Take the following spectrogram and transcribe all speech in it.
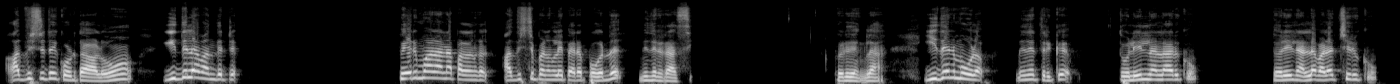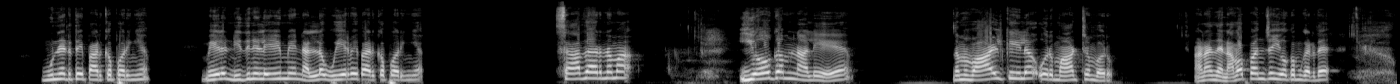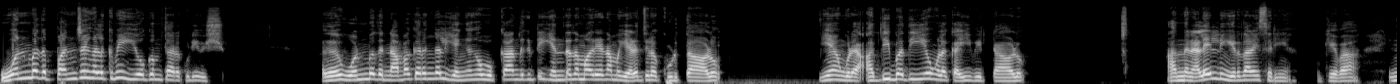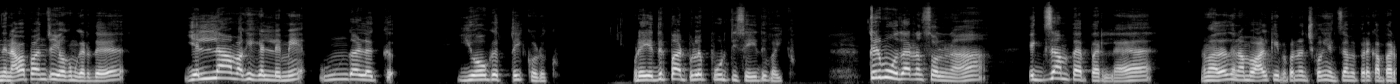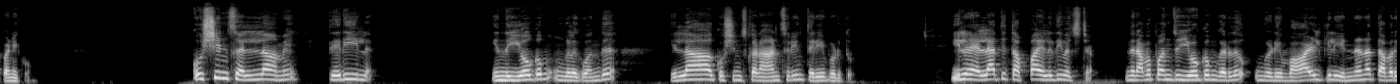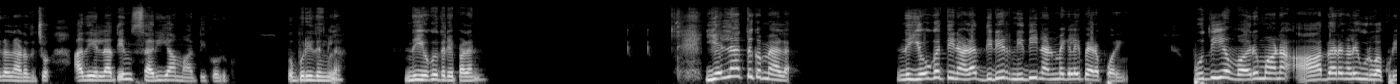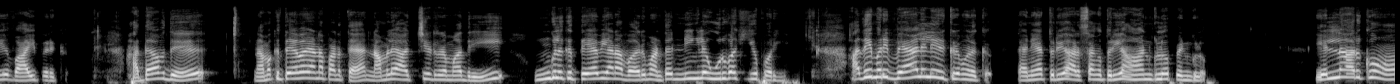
அதிர்ஷ்டத்தை கொடுத்தாலும் இதுல வந்துட்டு பெரும்பாலான பலன்கள் அதிர்ஷ்ட பலன்களை பெற போகிறது ராசி. புரியுதுங்களா? இதன் மூலம் மிதனத்திற்கு தொழில் நல்லா இருக்கும் தொழில் நல்ல வளர்ச்சி இருக்கும். முன்னேற்றத்தை பார்க்க போறீங்க. மேலும் நிதிநிலையுமே நல்ல உயர்வை பார்க்க போறீங்க. சாதாரணமாக யோகம்னாலே நம்ம வாழ்க்கையில் ஒரு மாற்றம் வரும். ஆனால் இந்த நவபஞ்ச யோகம்ங்கிறத ஒன்பது பஞ்சங்களுக்குமே யோகம் தரக்கூடிய விஷயம். அதாவது ஒன்பது நவகரங்கள் எங்கெங்க உட்காந்துக்கிட்டு எந்தெந்த மாதிரியான நம்ம இடத்துல கொடுத்தாலும் ஏன் உங்களுடைய அதிபதியே உங்களை கைவிட்டாலும் அந்த நிலையில் நீங்கள் இருந்தாலே சரிங்க ஓகேவா இந்த நவபஞ்ச யோகம்ங்கிறது எல்லா வகைகள்லையுமே உங்களுக்கு யோகத்தை கொடுக்கும். உடைய எதிர்பார்ப்புகளை பூர்த்தி செய்து வைக்கும். திரும்ப உதாரணம் சொல்லணும்னா எக்ஸாம் பேப்பரில் நம்ம அதாவது நம்ம வாழ்க்கை பேப்பர்னு வச்சுக்கோங்க எக்ஸாம் பேப்பரை கம்பேர் பண்ணிக்கோ கொஷின்ஸ் எல்லாமே தெரியல. இந்த யோகம் உங்களுக்கு வந்து எல்லா கொஷின்ஸ்க்கான ஆன்சரையும் தெரியப்படுத்தும். இல்லை எல்லாத்தையும் தப்பாக எழுதி வச்சிட்டேன். இந்த நவபஞ்ச யோகம்ங்கிறது உங்களுடைய வாழ்க்கையில என்னென்ன தவறுகள் நடந்துச்சோ அது எல்லாத்தையும் சரியா மாற்றி கொடுக்கும். இப்போ புரியுதுங்களா? இந்த யோகத்துடைய பலன். எல்லாத்துக்கும் மேல இந்த யோகத்தினால திடீர் நிதி நன்மைகளை பெற போறீங்க. புதிய வருமான ஆதாரங்களை உருவாக்கக்கூடிய வாய்ப்பு இருக்கு. அதாவது நமக்கு தேவையான பணத்தை நம்மளே அச்சிடுற மாதிரி உங்களுக்கு தேவையான வருமானத்தை நீங்களே உருவாக்கிக்க போறீங்க. அதே மாதிரி வேலையில இருக்கிறவங்களுக்கு தனியார் துறையோ அரசாங்கத்துறையோ ஆண்களோ பெண்களோ எல்லாருக்கும்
